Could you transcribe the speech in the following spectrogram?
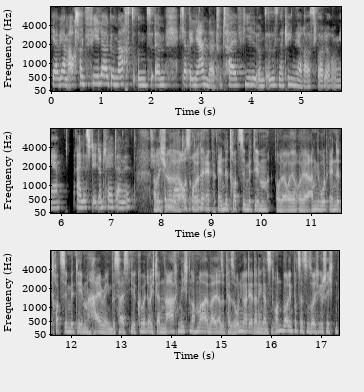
Ja, wir haben auch schon Fehler gemacht und ähm, ich glaube, wir lernen da total viel und es ist natürlich eine Herausforderung, ja alles steht und fällt damit. Aber ich höre raus, eure App endet trotzdem mit dem, oder euer, euer, Angebot endet trotzdem mit dem Hiring. Das heißt, ihr kümmert euch danach nicht nochmal, weil also Personio hat ja dann den ganzen Onboarding-Prozess und solche Geschichten.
